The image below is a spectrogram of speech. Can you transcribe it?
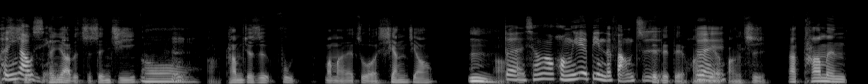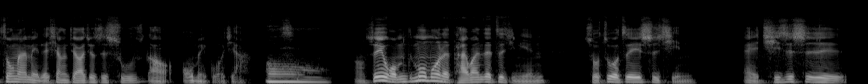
喷药型喷药的直升机哦。啊，他们就是负慢慢在做香蕉。嗯，对，香蕉黄叶病的防治，对对对，黄叶病的防治。那他们中南美的香蕉就是输到欧美国家哦，啊，所以我们默默的台湾在这几年所做这些事情，哎，其实是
